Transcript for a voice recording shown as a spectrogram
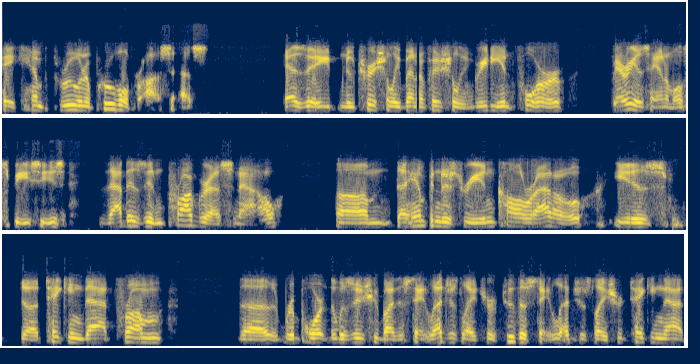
take hemp through an approval process as a nutritionally beneficial ingredient for various animal species. That is in progress now. Um, the hemp industry in Colorado is uh, taking that from the report that was issued by the state legislature to the state legislature, taking that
